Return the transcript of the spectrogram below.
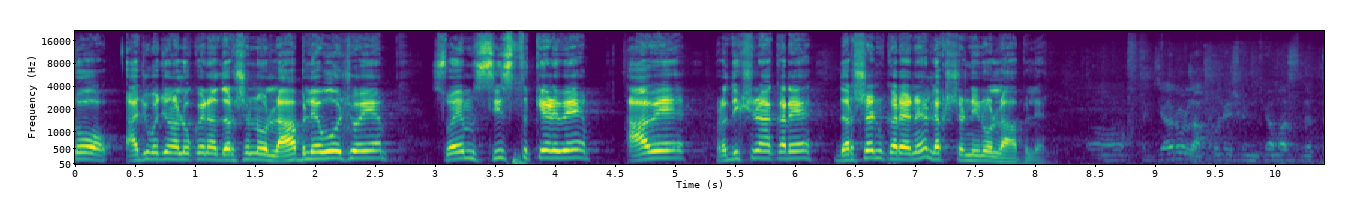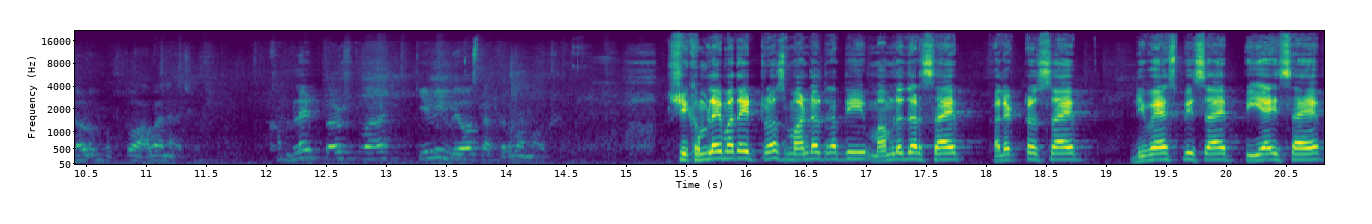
તો આજુબાજુના લોકો એના દર્શનનો લાભ લેવો જોઈએ. સ્વયં શિસ્ત કેળવે આવે પ્રદક્ષિણા કરે દર્શન કરે અને લક્ષચંડીનો લાભ લે. હજારો લાખોની સંખ્યામાં શ્રદ્ધાળુ ભક્તો આવવાના છે. કમ્પ્લેટ ટ્રસ્ટ દ્વારા કેવી વ્યવસ્થા કરવામાં આવશે? શ્રી ખંભલાઈ માતા ટ્રસ્ટ માંડલ તરફથી મામલતદાર સાહેબ કલેક્ટર સાહેબ ડીવાયએસપી સાહેબ પીઆઈ સાહેબ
